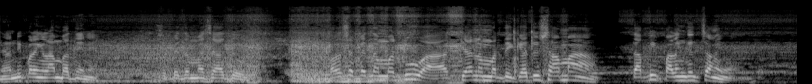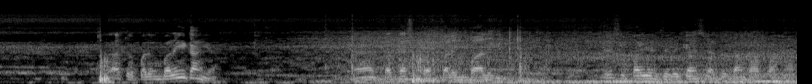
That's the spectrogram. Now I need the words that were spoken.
Nah ini paling lambat ini. Speed nomor satu kalau speed nomor dua dan nomor tiga itu sama. Tapi paling kencang ya. Ada paling-paling kang ya. Nah tetes buat paling-paling. Ini supaya jadikan suatu tanpa paham.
